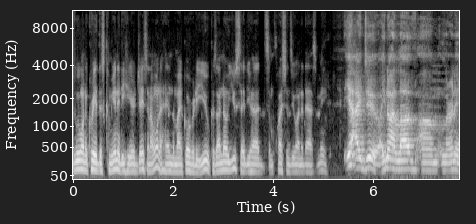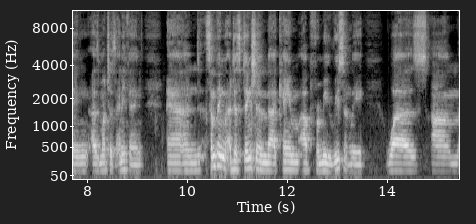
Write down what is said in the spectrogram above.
um, we want to create this community here. Jason, I want to hand the mic over to you because I know you said you had some questions you wanted to ask me. Yeah, I do. You know, I love um, learning as much as anything, and something a distinction that came up for me recently was um,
